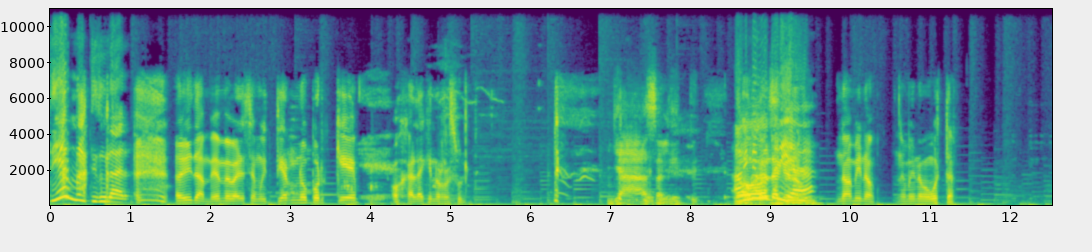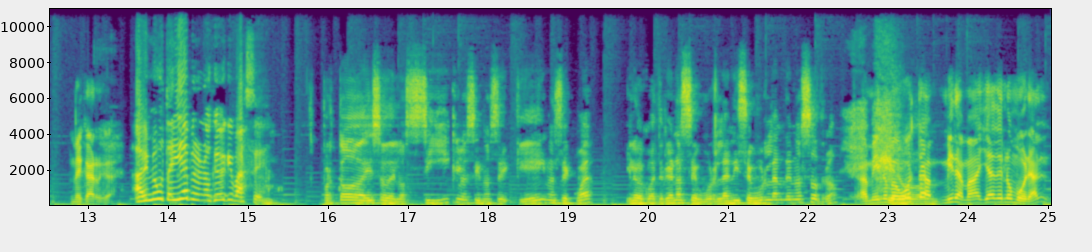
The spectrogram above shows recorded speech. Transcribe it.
tierno el titular. A mí también me parece muy tierno porque ojalá que no resulte. Ya saliste. A mí me gustaría. No, a mí no. A mí no me gusta. Me carga. A mí me gustaría, pero no creo que pase. Por todo eso de los ciclos y no sé qué y no sé cuál. Y los ecuatorianos se burlan y se burlan de nosotros. A mí no me gusta, mira, más allá de lo moral.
